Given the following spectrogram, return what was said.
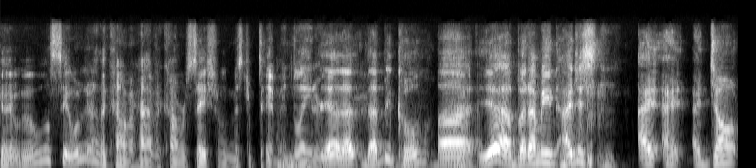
we'll see. We're gonna have a conversation with Mr. Pittman later. Yeah, that that'd be cool. Uh, yeah, but I mean, I just I, I, I don't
